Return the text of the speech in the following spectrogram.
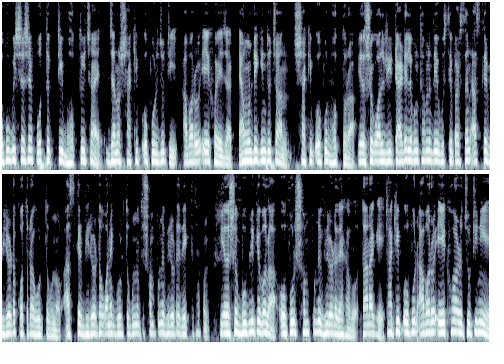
অপু বিশ্বাসের প্রত্যেকটি ভক্তই চায় যেন সাকিব অপুর জুটি আবারও এক হয়ে যাক। এমনটি কিন্তু চান, সাকিব অপুর ভক্তরা। দর্শক অলরেডি টাইটেল এবং থামলে দিয়ে বুঝতে পারছেন আজকের ভিডিওটা কতটা গুরুত্বপূর্ণ। আজকের ভিডিওটা অনেক গুরুত্বপূর্ণ, তো সম্পূর্ণ ভিডিওটা দেখতে থাকুন। দর্শক বুবলিকে বলা, অপুর সম্পূর্ণ ভিডিওটা দেখাবো। তার আগে সাকিব অপুর আবারও এক হওয়ার জুটি নিয়ে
